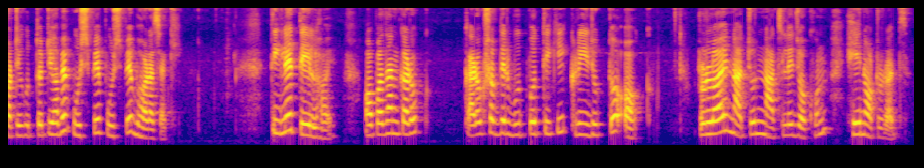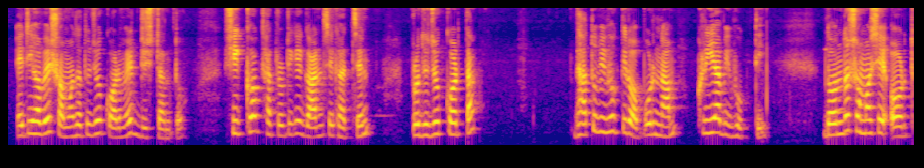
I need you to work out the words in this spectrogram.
সঠিক উত্তরটি হবে পুষ্পে পুষ্পে ভরা সাক্ষী তিলে তেল হয়। অপাদান কারক কারক শব্দের বুৎপত্তি কি? ক্রিযুক্ত অক। প্রলয় নাচন নাচলে যখন, হে নটরাজ, এটি হবে সমধাতুজ কর্মের দৃষ্টান্ত। শিক্ষক ছাত্রটিকে গান শেখাচ্ছেন, প্রযোজককর্তা। ধাতু বিভক্তির অপর নাম ক্রিয়া বিভক্তি। দ্বন্দ্ব সমাসে অর্থ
